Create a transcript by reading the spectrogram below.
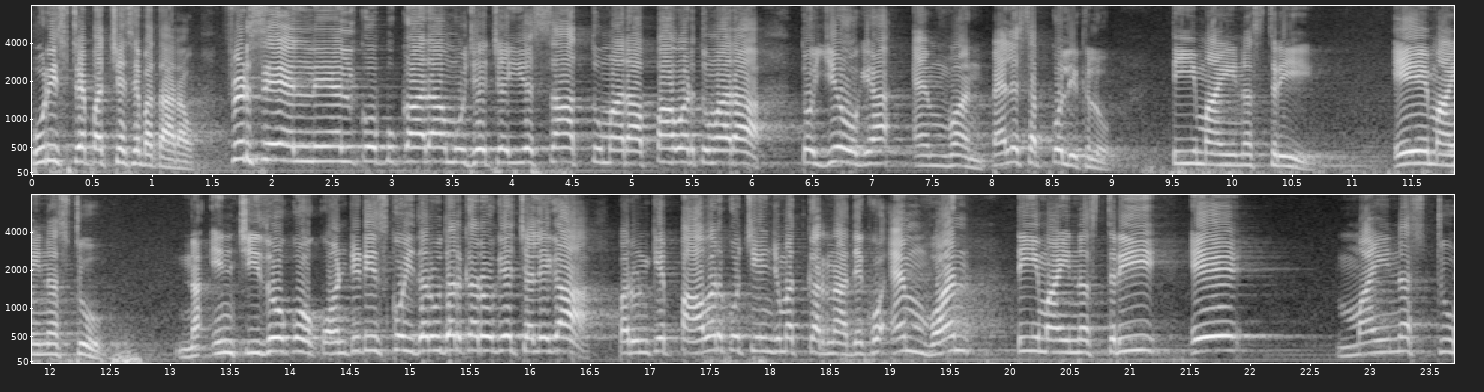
पूरी स्टेप अच्छे से बता रहा हूँ। फिर से एल ने एल को पुकारा, मुझे चाहिए सात तुम्हारा पावर तुम्हारा। तो ये हो गया एम वन पहले सबको लिख लो। T minus three A minus two न, इन चीज़ों को क्वांटिटीज को इधर उधर करोगे, चलेगा, पर उनके पावर को चेंज मत करना। देखो M one T minus three A minus two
